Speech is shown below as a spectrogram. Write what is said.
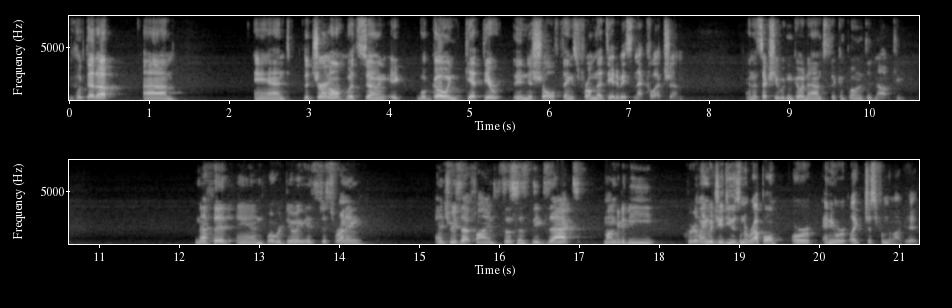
we hooked that up. Um, and the journal, what's doing, it will go and get the, the, initial things from that database in that collection. And that's actually, we can go down to the componentDidMount method, and what we're doing is just running entries that find. So this is the exact MongoDB query language you'd use in a REPL or anywhere, like just from the MongoDB.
